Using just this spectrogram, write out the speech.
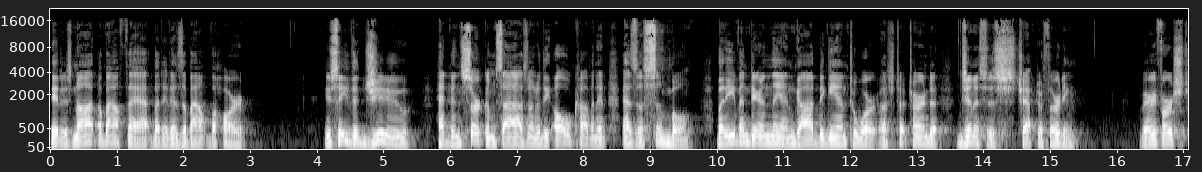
It is not about that, but it is about the heart. You see, the Jew had been circumcised under the old covenant as a symbol. But even during then, God began to work. Let's t- turn to Genesis chapter 30. Very first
